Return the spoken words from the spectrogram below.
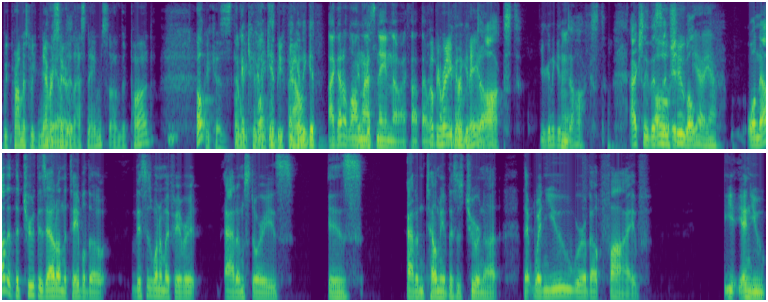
We promised we'd never Nailed say our it. last names on the pod Oh, because then okay. we can You're they could be You're gonna found. get I got a long Gonna get- last name though. I thought that would Hope you're probably- ready you're for gonna get mail. doxxed. You're gonna get Mm. doxxed. Actually, this oh it- shoot! well, yeah, yeah. Well, now that the truth is out on the table, though, this is one of my favorite Adam stories. Is Adam? Tell me if this is true or not. That when you were about five, y- and you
